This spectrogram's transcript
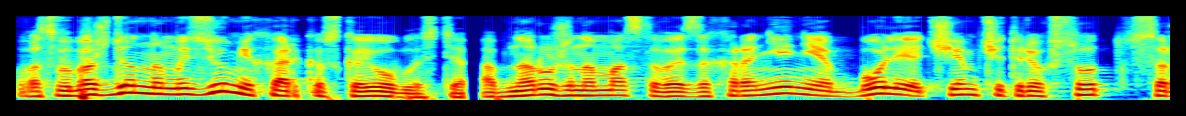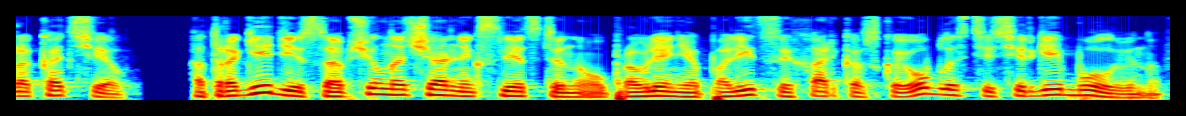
В освобожденном Изюме Харьковской области обнаружено массовое захоронение более чем 440 тел. О трагедии сообщил начальник Следственного управления полиции Харьковской области Сергей Болвинов.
